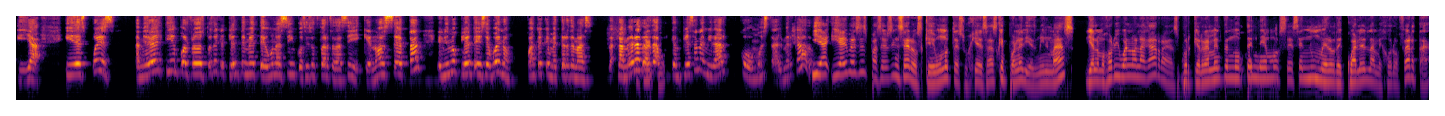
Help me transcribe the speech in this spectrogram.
Y ya. Y después, a mirar el tiempo, Alfredo, después de que el cliente mete unas cinco o seis ofertas así que no aceptan, el mismo cliente dice, bueno, ¿cuánto hay que meter de más? La, mera verdad, porque empiezan a mirar cómo está el mercado. Y hay, y hay veces, para ser sinceros, que uno te sugiere, sabes que pone 10 mil más y a lo mejor igual no la agarras porque realmente no tenemos ese número de cuál es la mejor oferta.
